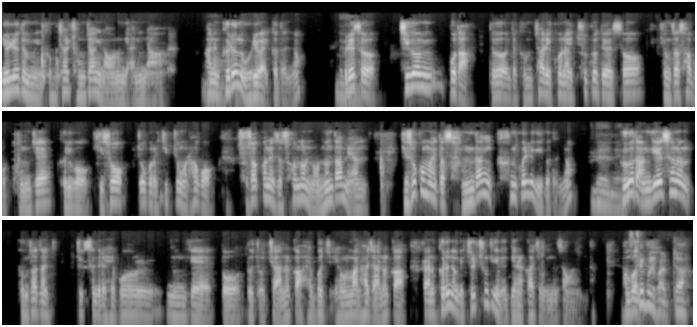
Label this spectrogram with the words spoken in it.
18명의 검찰총장이 나오는 게 아니냐 하는 어. 그런 우려가 있거든요. 네. 그래서 지금보다 더 이제 검찰의 권한이 축소되어서 형사사법 통제 그리고 기소 쪽으로 집중을 하고 수사권에서 손을 놓는다면 기소권만 해도 상당히 큰 권력이거든요. 네네. 그 단계에서는 검사장 직선제를 해보는 게 또 더 좋지 않을까 해보지 해볼만 하지 않을까라는 그런 정도의 절충적인 의견을 가지고 있는 상황입니다. 한번 스텝을 밟자.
